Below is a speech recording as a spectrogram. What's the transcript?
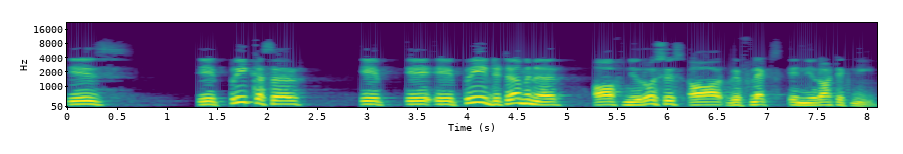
is a precursor, a predeterminer of neurosis or reflects a neurotic need.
